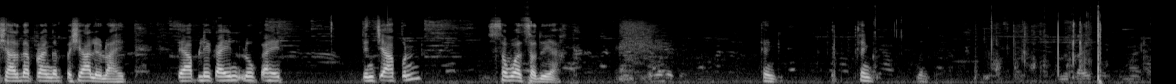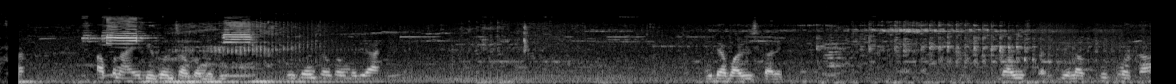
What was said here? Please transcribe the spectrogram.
शारदा प्रांगणपाशी आलेलो आहेत. ते आपले काही लोक आहेत त्यांचे आपण संवाद साधूया. थँक्यू थँक्यू आपण आहे भिगवण चौकामध्ये. भिगवण चौकामध्ये आहे. उद्या बावीस तारीख. बावीस तारखेला खूप मोठा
